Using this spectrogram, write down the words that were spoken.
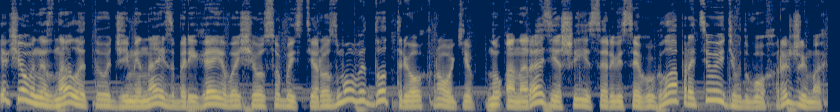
Якщо ви не знали, то Gemini зберігає ваші особисті розмови до трьох років. Ну а наразі шиї сервіси Гугла працюють в двох режимах.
